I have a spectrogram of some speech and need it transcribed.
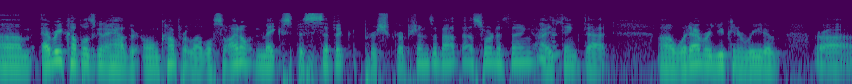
um, every couple is going to have their own comfort level. So, I don't make specific prescriptions about that sort of thing. I think that uh, whatever you can read, a, uh,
